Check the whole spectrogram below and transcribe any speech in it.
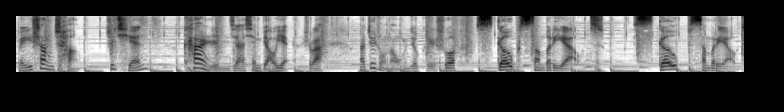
没上场之前，看人家先表演，是吧？那这种呢，我们就可以说 scope somebody out，scope somebody out，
